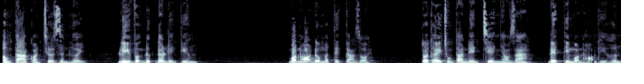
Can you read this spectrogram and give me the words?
Ông ta còn chưa dứt lời, Lý Vượng Đức đã lên tiếng. Bọn họ đều mất tích cả rồi. Tôi thấy chúng ta nên chia nhau ra để tìm bọn họ thì hơn.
